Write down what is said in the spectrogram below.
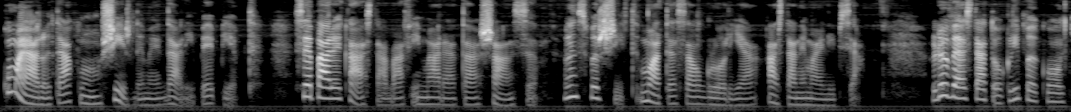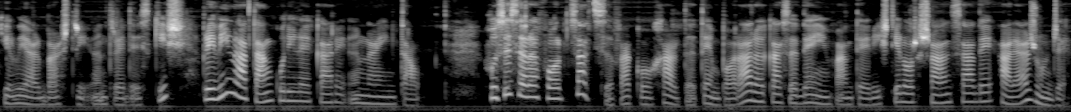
Cum ai arăta cu un șir de medalii pe piept? Se pare că asta va fi marea ta șansă. În sfârșit, moartea sau gloria, asta ne mai lipsea. Löwe a stat o clipă cu ochii lui albaștri întredeschiși, privind la tancurile care înaintau. Fuseseră forțați să facă o haltă temporară ca să dea infanteriștilor șansa de a le ajunge.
